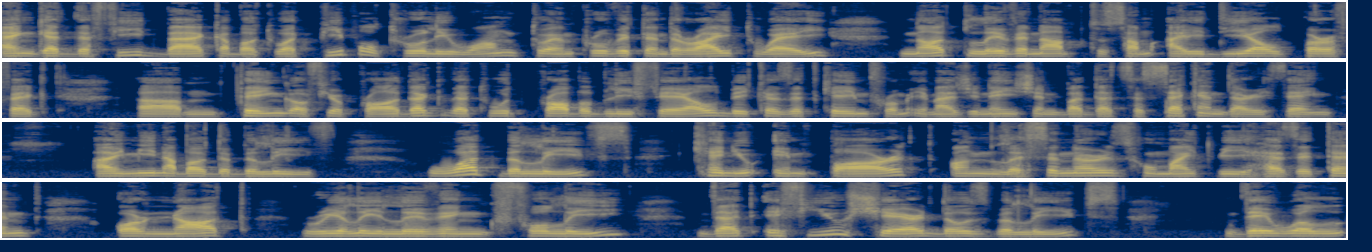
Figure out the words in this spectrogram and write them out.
and get the feedback about what people truly want to improve it in the right way, not living up to some ideal, perfect um, thing of your product that would probably fail because it came from imagination. But that's a secondary thing. I mean, about the belief. What beliefs can you impart on listeners who might be hesitant or not really living fully? That if you share those beliefs, they will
